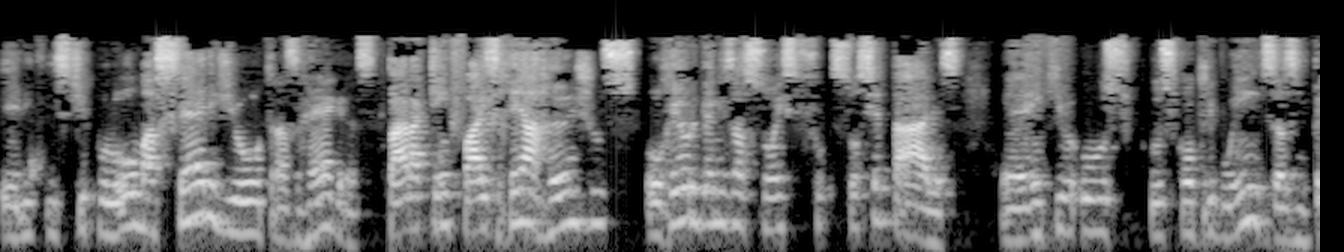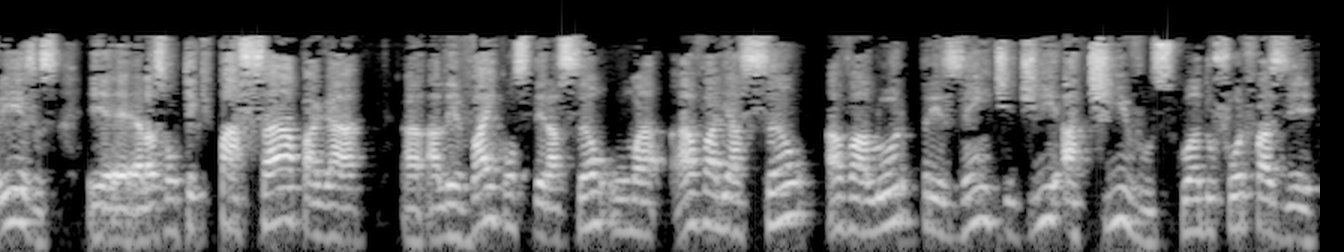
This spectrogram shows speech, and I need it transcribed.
ele estipulou uma série de outras regras para quem faz rearranjos ou reorganizações societárias. É, em que os, os contribuintes, as empresas, é, elas vão ter que passar a pagar a, a levar em consideração uma avaliação a valor presente de ativos quando for fazer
